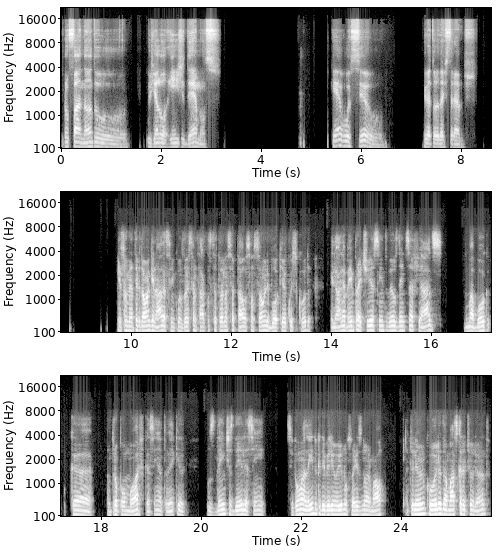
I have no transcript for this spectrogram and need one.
profanando os Yellow Range Demons. Quem é você, o criatura das trevas? Nesse momento ele dá uma guinada, assim, com os dois tentáculos tentando acertar o Sansão, ele bloqueia com o escudo. Ele olha bem pra ti, assim, tu vê os dentes afiados, numa boca antropomórfica, assim, né? tu vê que os dentes dele, assim, se vão além do que deveriam ir num sorriso normal. Aquele único olho da máscara te olhando.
